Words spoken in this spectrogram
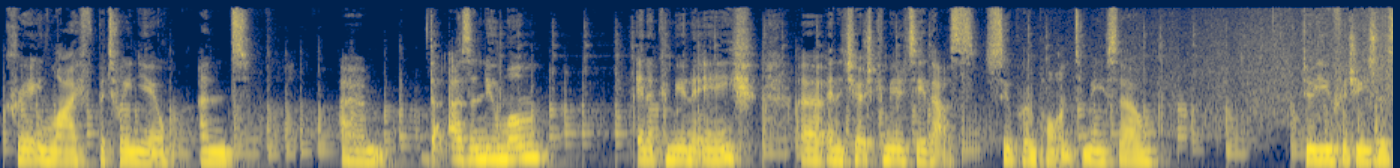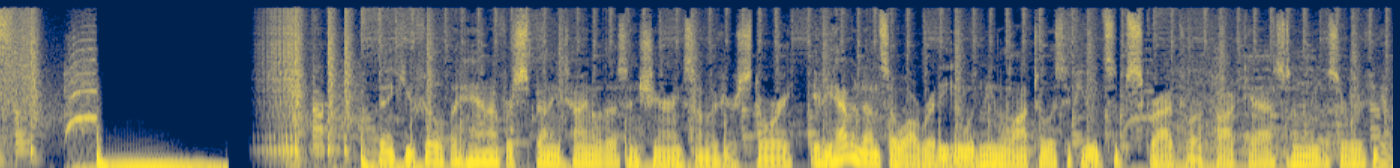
creating life between you. And um, as a new mum in a community, uh, in a church community, that's super important to me. So, do you for Jesus. Thank you, Philippa Hanna, for spending time with us and sharing some of your story. If you haven't done so already, it would mean a lot to us if you would subscribe to our podcast and leave us a review.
